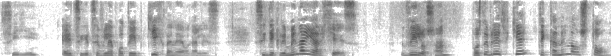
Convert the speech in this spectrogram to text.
Σιγή. Έτσι, γιατί σε βλέπω ότι κύχ δεν έβγαλες. Συγκεκριμένα οι αρχές δήλωσαν πως δεν βρέθηκε και κανένα οστό.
